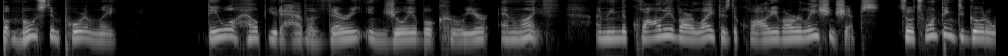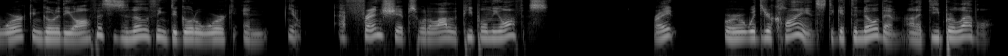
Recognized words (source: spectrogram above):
but most importantly, they will help you to have a very enjoyable career and life. I mean, the quality of our life is the quality of our relationships. So it's one thing to go to work and go to the office, it's another thing to go to work and, you know, have friendships with a lot of the people in the office, right? Or with your clients to get to know them on a deeper level.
